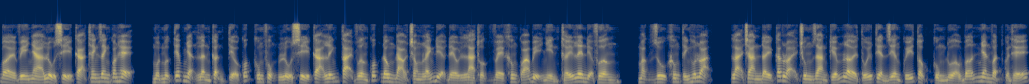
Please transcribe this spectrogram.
Bởi vì nhà lũ sỉ cả thanh danh quan hệ, một mực tiếp nhận lần cận tiểu quốc cung phụng lũ sỉ cả lĩnh tại vương quốc đông đảo trong lãnh địa đều là thuộc về không quá bị nhìn thấy lên địa phương, mặc dù không tính hỗn loạn, lại tràn đầy các loại trung gian kiếm lời túi tiền riêng quý tộc cùng đùa bỡn nhân vật quyền thế,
